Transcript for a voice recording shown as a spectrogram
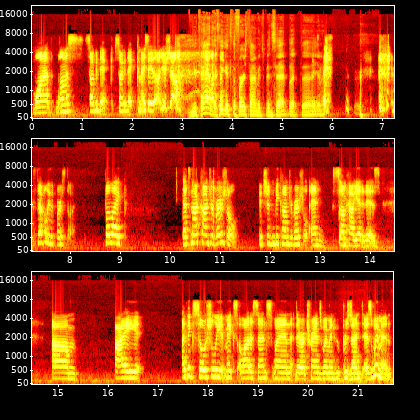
want to want to suck a dick, suck a dick. Can I say that on your show? You can. I think it's the first time it's been said, but uh, you know. it's definitely the first time. But like, that's not controversial. It shouldn't be controversial, and somehow yet it is. Um, I, I think socially it makes a lot of sense when there are trans women who present as women,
